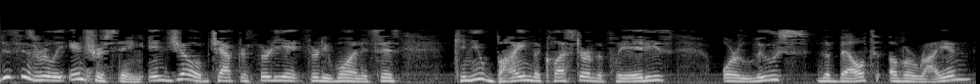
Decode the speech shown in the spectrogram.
this is really interesting. In Job chapter 38, 31, it says, Can you bind the cluster of the Pleiades or loose the belt of Orion?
